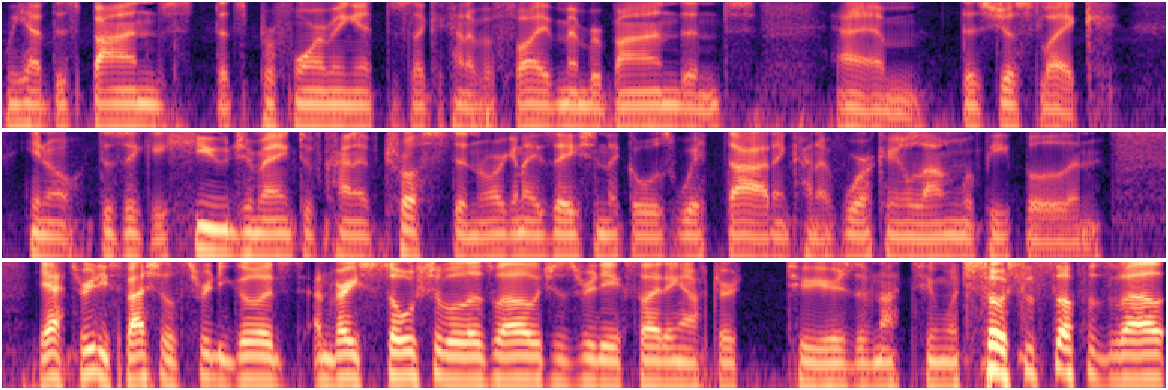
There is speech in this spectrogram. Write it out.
we have this band that's performing it. It's like a kind of a five member band and um there's just like you know there's like a huge amount of kind of trust and organization that goes with that and kind of working along with people. And yeah it's really special. It's really good and very sociable as well which is really exciting after two years of not too much social stuff as well.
